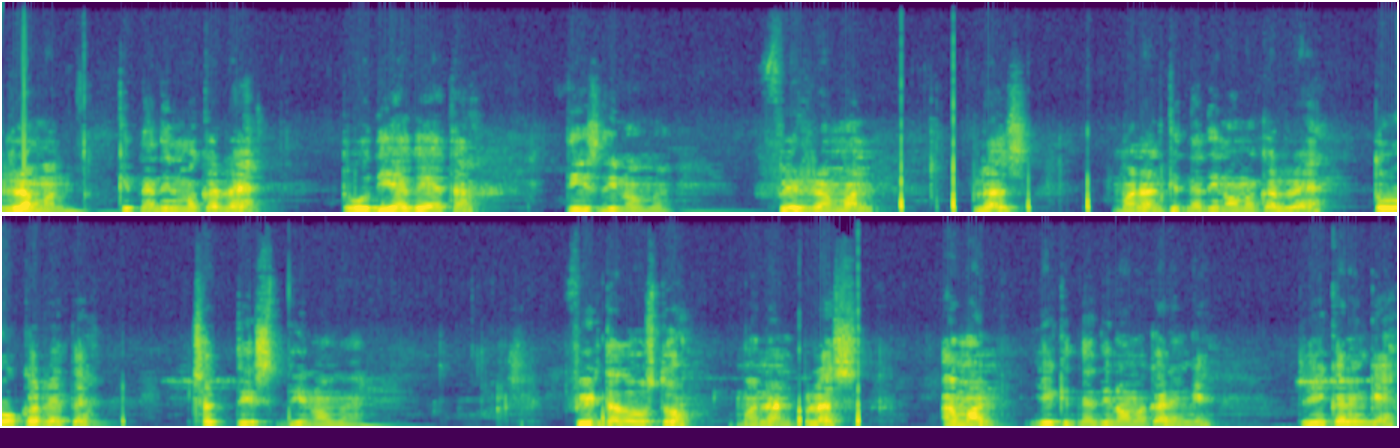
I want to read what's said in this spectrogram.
रमन। कितने दिन में कर रहे हैं? तो वो दिया गया था तीस दिनों में। फिर रमन प्लस मनन कितने दिनों में कर रहे हैं? तो वो कर रहे थे छत्तीस दिनों में। फिर था दोस्तों, मनन प्लस अमन, ये कितने दिनों में करेंगे? तो ये करेंगे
